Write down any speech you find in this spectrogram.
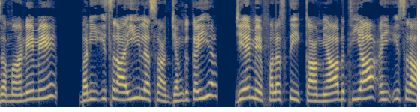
ज़माने में बनी इसरा इल सां जंग कई जंहिं में फलस्ती कामयाब थीया ऐं इसरा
